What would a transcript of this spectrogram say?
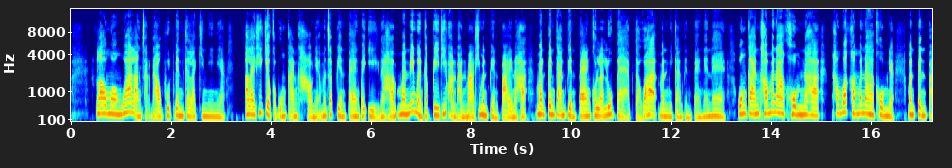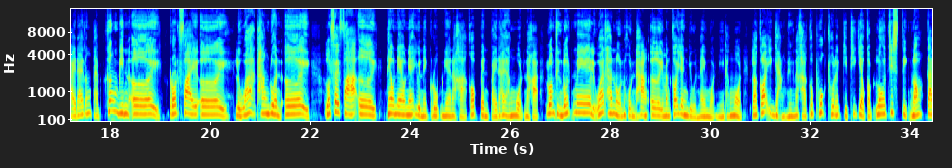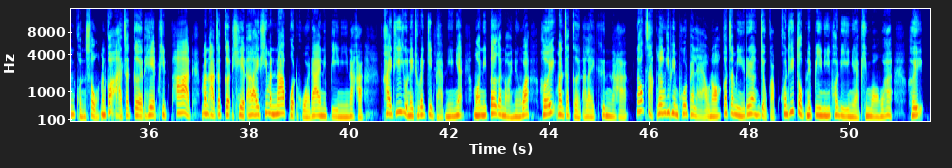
เรามองว่าหลังจากดาวพุธเป็นกาลกินีเนี่ย อะไรที่เกี่ยวกับวงการข่าวเนี่ยมันจะเปลี่ยนแปลงไปอีกนะคะ มันไม่เหมือนกับปีที่ผ่านๆมาที่มันเปลี่ยนไปนะคะ มันเป็นการเปลี่ยนแปลงคนละรูปแบบ แต่ว่ามันมีการเปลี่ยนแปลงแน่ๆ วงการคมนาคมนะคะคำว่าคมนาคมเนี่ยมันเป็นไปได้ตั้งแต่เครื่องบินเอ่ยรถไฟเอ่ยหรือว่าทางด่วนเอ่ย รถไฟฟ้าเอ่ยแนวแนวเนี้ยอยู่ในกลุ่มเนี้ยนะคะ ก็เป็นไปได้ทั้งหมดนะคะ รวมถึงรถเมล์หรือว่าถนนหนทางเอ่ยมันก็ยังอยู่ในหมวดนี้ทั้งหมด แล้วก็อีกอย่างหนึ่งนะคะ ก็พวกธุรกิจที่เกี่ยวกับโลจิสติกเนาะการขนส่ง มันก็อาจจะเกิดเหตุผิดพลาด มันอาจจะเกิดเหตุอะไรที่มันน่าปวดหัวได้ในปีนี้นะคะใครที่อยู่ในธุรกิจแบบนี้เนี่ยมอนิเตอร์กันหน่อยนึงว่า เฮ้ยมันจะเกิดอะไรขึ้นนะคะ นอกจากเรื่องที่พิมพ์พูดไปแล้วเนาะก็จะมีเรื่องเกี่ยวกับคนที่จบในปีนี้พอดีเนี่ยพิมมองว่าเฮ้ย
